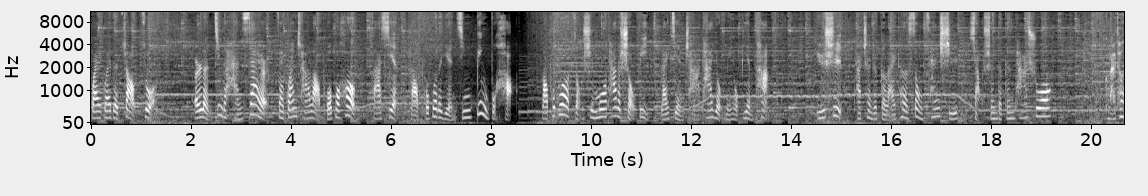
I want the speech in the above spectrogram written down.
乖乖的照做。而冷静的韩塞尔在观察老婆婆后，发现老婆婆的眼睛并不好。老婆婆总是摸她的手臂来检查她有没有变胖。于是他趁着格莱特送餐时，小声的跟她说：“格莱特，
